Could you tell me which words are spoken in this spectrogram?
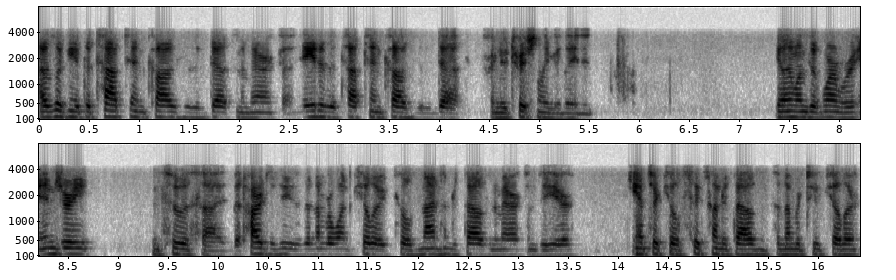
I was looking at the top 10 causes of death in America. Eight of the top 10 causes of death are nutritionally related. The only ones that weren't were injury and suicide. But heart disease is the number one killer. It kills 900,000 Americans a year. Cancer kills 600,000. It's the number two killer.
